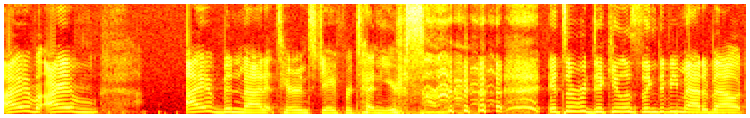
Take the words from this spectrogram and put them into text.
I have I have I have been mad at Terrence J for 10 years. it's a ridiculous thing to be mad about,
